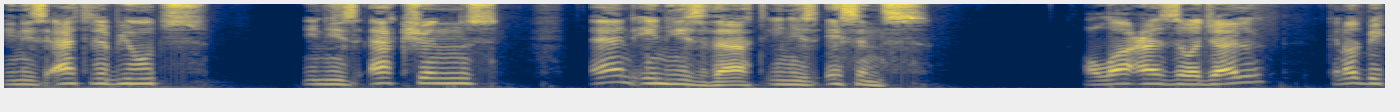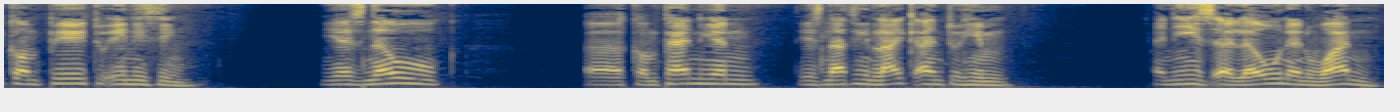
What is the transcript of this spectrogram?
in his attributes, in his actions, and in his dhat, in his essence. Allah Azza wa Jal cannot be compared to anything. He has no uh, companion. There is nothing like unto him. And he is alone and one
